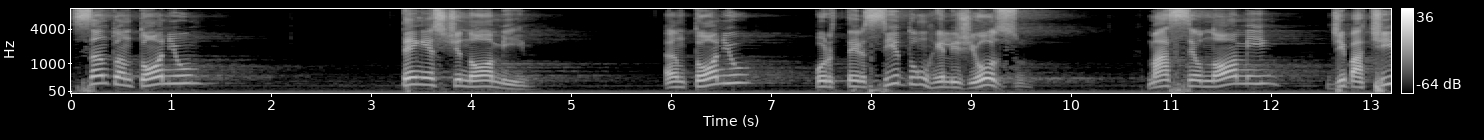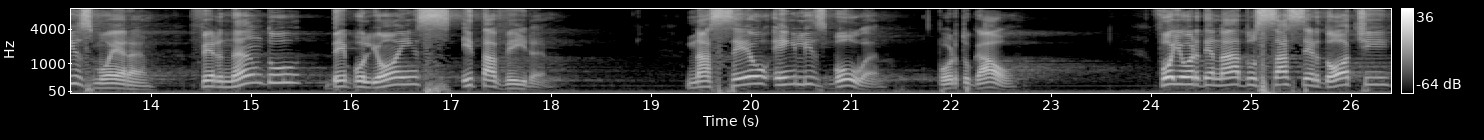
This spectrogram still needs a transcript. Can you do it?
Santo Antônio tem este nome, Antônio, por ter sido um religioso, mas seu nome de batismo era Fernando de Bolhões e Taveira. Nasceu em Lisboa, Portugal. Foi ordenado sacerdote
